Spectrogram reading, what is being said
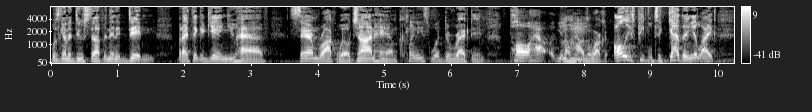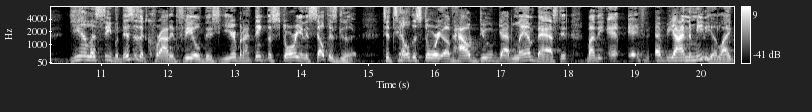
was going to do stuff, and then it didn't. But I think, again, you have Sam Rockwell, Jon Hamm, Clint Eastwood directing, Paul, How- you know, mm-hmm. Hauser Walker, all these people together, and you're like, yeah, let's see. But this is a crowded field this year, but I think the story in itself is good. To tell the story of how dude got lambasted by the F- F- FBI and the media. Like,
